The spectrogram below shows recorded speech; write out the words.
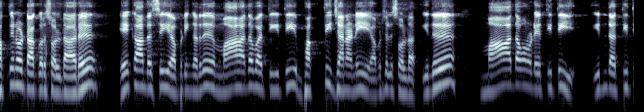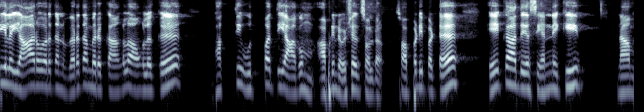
பக்தினோ டாக்கூர் சொல்றாரு ஏகாதசி அப்படிங்கிறது மாதவ திதி பக்தி ஜனனி அப்படின்னு சொல்லி சொல்றார். இது மாதவனுடைய திதி. இந்த திதியில யார் ஒருத்தன் விரதம் இருக்காங்களோ அவங்களுக்கு பக்தி உற்பத்தி ஆகும் அப்படின்ற விஷயத்த சொல்றார். ஸோ அப்படிப்பட்ட ஏகாதசி அன்னைக்கு நாம்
